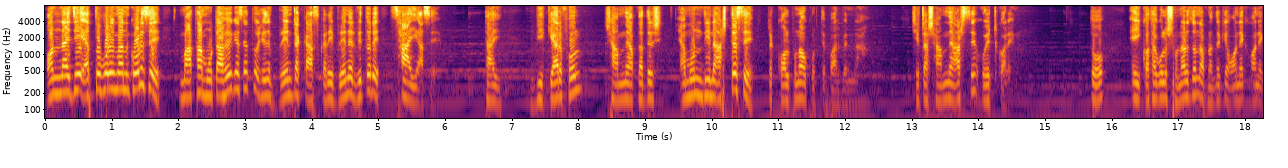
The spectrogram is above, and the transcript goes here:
অন্যায় যে এত পরিমাণ করেছে, মাথা মোটা হয়ে গেছে তো, সেই ব্রেনটা কাজ করে ব্রেনের ভিতরে ছাই আছে। তাই বি কেয়ারফুল সামনে আপনাদের এমন দিন আসতেছে এটা কল্পনাও করতে পারবেন না। সেটা সামনে আসছে ওয়েট করেন। তো এই কথাগুলো শোনার জন্য আপনাদেরকে অনেক অনেক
